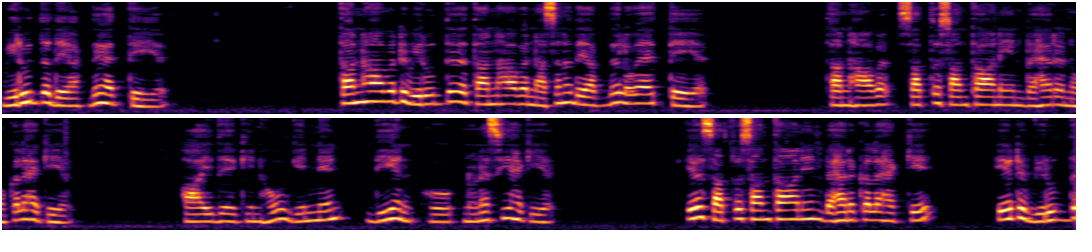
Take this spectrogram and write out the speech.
විරුද්ධ දෙයක්ද ඇත්තේය. තණ්හාවට විරුද්ධ තණ්හාව නසන දෙයක්ද ලොව ඇත්තේය. තණ්හාව සත්ව సంతාණයෙන් බැහැර නොකල හැකිය. ආයුධයකින් හෝ ගින්නෙන් දියෙන් හෝ නොනැසිය හැකිය. එය සත්ව సంతාණයෙන් බැහැර කළ හැක්කේ එයට විරුද්ධ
